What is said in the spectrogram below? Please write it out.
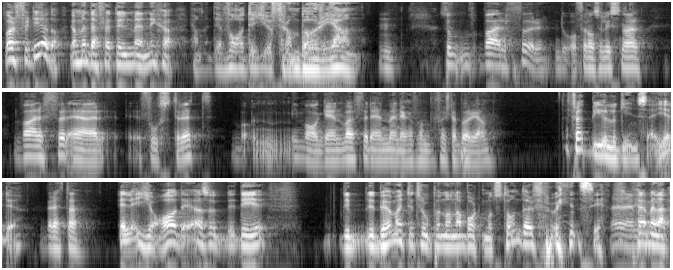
varför det då? Ja, men därför att det är en människa. Ja, men det var det ju från början. Mm. Så varför då, för de som lyssnar, varför är fostret i magen, varför är det en människa från första början? Därför att biologin säger det. Berätta. Eller ja, det, alltså, det, det det, det behöver man inte tro på någon abortmotståndare för att inse. Nej, nej, men jag menar,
